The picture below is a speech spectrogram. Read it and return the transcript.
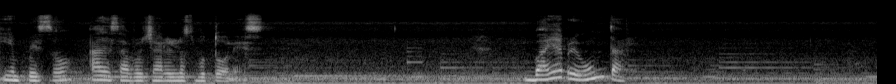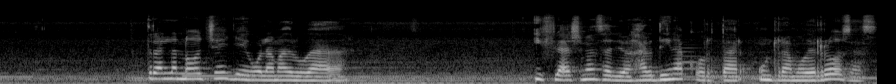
y empezó a desabrocharle los botones. Vaya pregunta. Tras la noche llegó la madrugada y Flashman salió al jardín a cortar un ramo de rosas.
